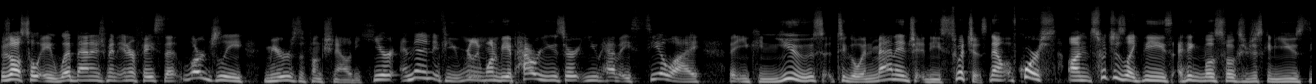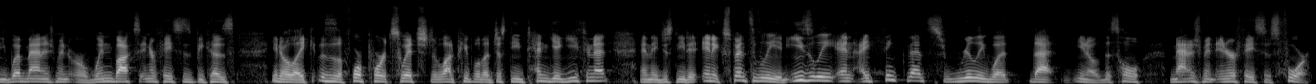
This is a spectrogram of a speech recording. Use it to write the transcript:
There's also a web management interface that largely mirrors the functionality here. And then if you really want to be a power user, you have a CLI that you can use to go and manage these switches. Now, of course, on switches like these, I think most folks are just going to use the web management or Winbox interfaces because, you know, like this is a four port switch. There are a lot of people that just need 10 gig ethernet and they just need it inexpensively and easily. And I think that's really what that, you know, this whole management interface is for.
